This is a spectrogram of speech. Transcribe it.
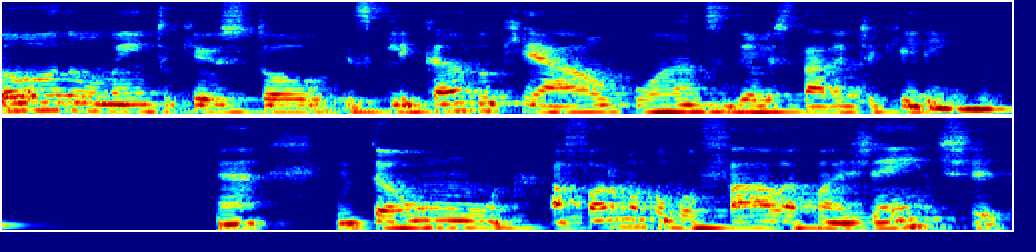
Todo momento que eu estou explicando o que é algo antes de eu estar adquirindo. Né? Então, a forma como fala com a gente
